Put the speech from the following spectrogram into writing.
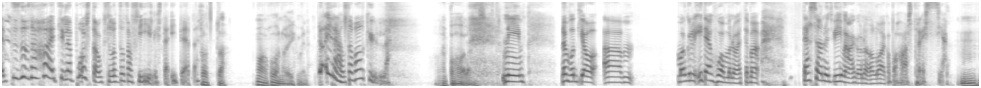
Että sä, sä haet sillä postauksella tota fiilistä itselle. Totta. Mä oon huono ihminen. No eräällä tavalla kyllä. Olen pahoillani siitä. Niin, no mut joo, ähm, mä oon kyllä itse huomannut, että mä, tässä on nyt viime aikoina ollut aika pahaa stressiä. Mm.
